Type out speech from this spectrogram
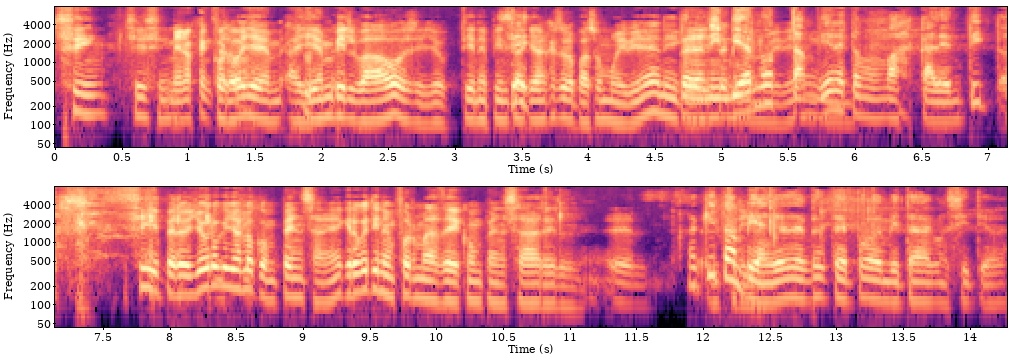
Sí, sí, sí. Menos que en Pero oye, allí en Bilbao, si yo, tiene pinta que Ángel se lo pasó muy bien. Y pero en invierno también estamos más calentitos. Sí, pero yo creo que ellos lo compensan, ¿eh? Creo que tienen formas de compensar el... Aquí también, yo te puedo invitar a algún sitio.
